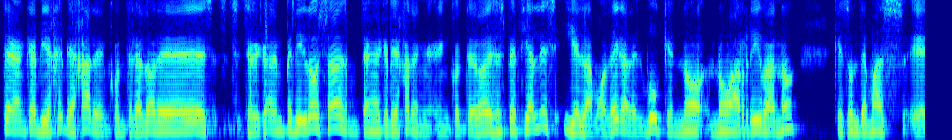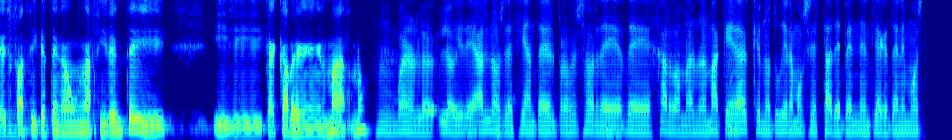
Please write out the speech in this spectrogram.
tengan que viajar en contenedores, se declaren peligrosas, tengan que viajar en, en, contenedores especiales y en la bodega del buque, no, no arriba, ¿no? que es donde más eh, es mm. fácil que tengan un accidente y, y, que acaben en el mar, ¿no? Mm, bueno, lo, ideal, nos decía antes el profesor de, de, Harvard, Manuel Maqueda, es que no tuviéramos esta dependencia que tenemos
